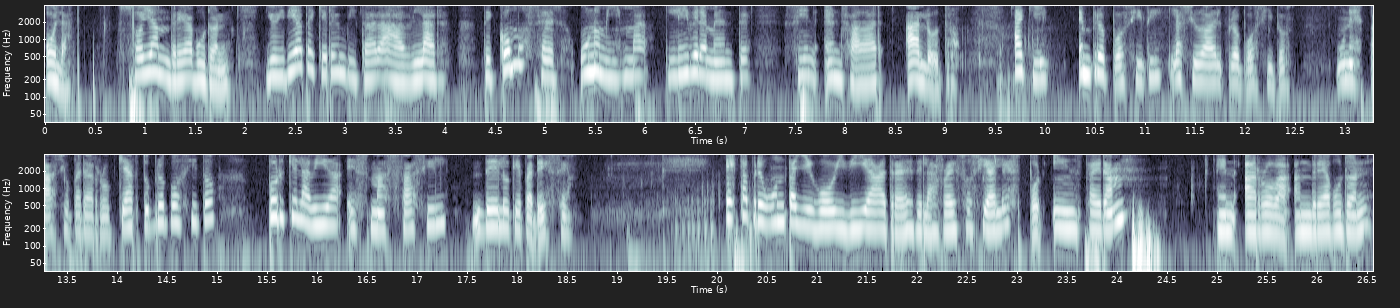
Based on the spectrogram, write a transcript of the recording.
Hola, soy Andrea Burón y hoy día te quiero invitar a hablar de cómo ser uno misma libremente sin enfadar al otro. Aquí, en Propositi, la ciudad del propósito, un espacio para roquear tu propósito porque la vida es más fácil de lo que parece. Esta pregunta llegó hoy día a través de las redes sociales por Instagram en arroba Andrea Burón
